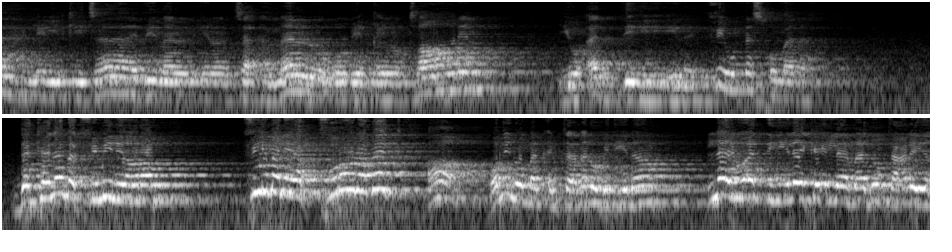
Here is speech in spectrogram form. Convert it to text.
أهل الكتاب من إن تأمنه بقنطار يؤديه إليه. فيهم ناس أمناء. ده كلامك في مين يا رب؟ في من يكفرون بك؟ آه. ومنهم من إن تأمنه بدينار لا يؤديه إليك إلا ما دمت عليه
